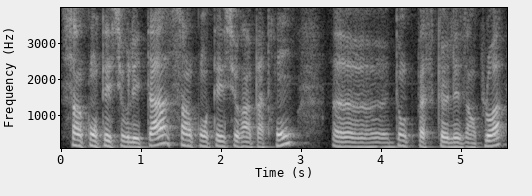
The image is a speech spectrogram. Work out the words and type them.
sans compter sur l'État, sans compter sur un patron euh, donc parce que les emplois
